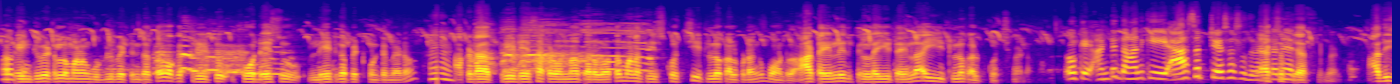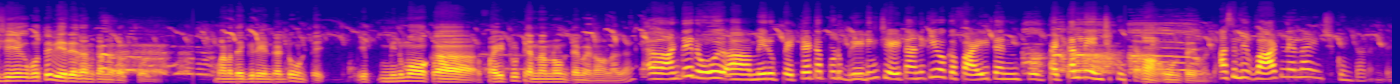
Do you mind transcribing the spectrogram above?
Okay. ఇంక్యుబేటర్లో మనం గుడ్లు పెట్టిన తర్వాత ఒక త్రీ టు ఫోర్ డేస్ లేట్గా పెట్టుకుంటే మేడం. అక్కడ త్రీ డేస్ అక్కడ ఉన్న తర్వాత మనం తీసుకొచ్చి ఇట్లో కలపడానికి బాగుంటుంది ఆ టైంలో ఇది పిల్ల ఈ టైంలో ఈ ఇట్లో కలుపుకోవచ్చు మేడం ఓకే అంటే దానికి యాక్సెప్ట్ చేసేస్తుంది యాక్సెప్ట్. చేస్తుంది మేడం అది చేయకపోతే వేరే దానికన్నా కలుపుకోవాలి మన దగ్గర ఏంటంటే ఉంటాయి. మినిమం ఒక ఫైవ్ టు టెన్ అన్న ఉంటాయి మేడం అలాగా? అంటే రో ఆ, మీరు పెట్టేటప్పుడు బ్రీడింగ్ చేయడానికి ఒక ఫైవ్ టెన్ పెట్టల్ని ఎంచుకుంటారు. ఉంటాయి మేడం. అసలు వాటిని ఎలా ఎంచుకుంటారండి?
